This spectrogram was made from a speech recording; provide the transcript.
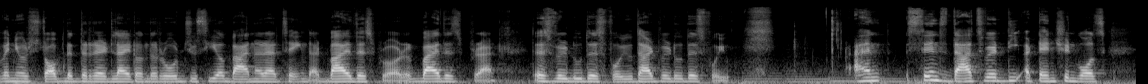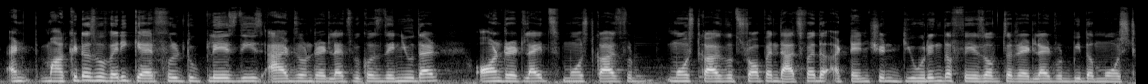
when you're stopped at the red light on the roads you see a banner ad saying that buy this product buy this brand. This will do this for you that will do this for you. And since that's where the attention was and marketers were very careful to place these ads on red lights because they knew that on red lights most cars would most cars would stop. And that's why the attention during the phase of the red light would be the most.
